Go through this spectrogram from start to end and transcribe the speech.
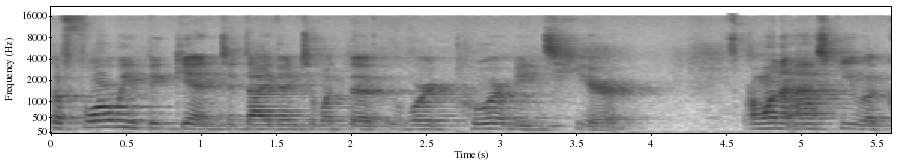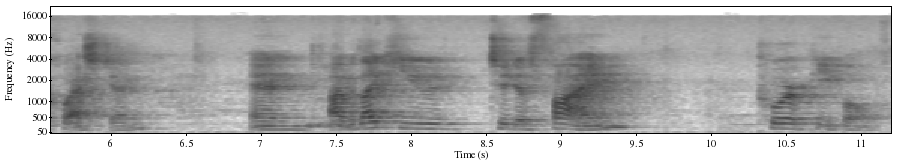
Before we begin to dive into what the word poor means here, I want to ask you a question. And I would like you to define poor people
